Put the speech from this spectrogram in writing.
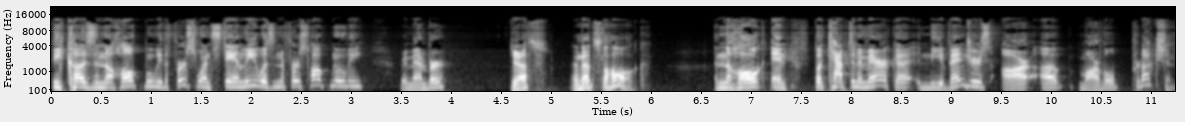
because in the Hulk movie, the first one, Stan Lee was in the first Hulk movie. Remember? Yes, and that's the Hulk. And the Hulk, and but Captain America and the Avengers are a Marvel production.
